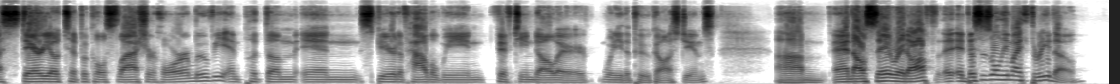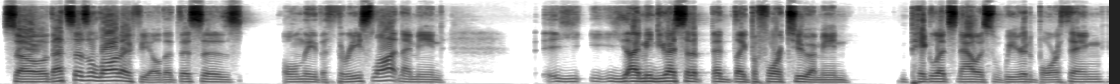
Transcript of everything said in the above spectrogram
a stereotypical slasher horror movie and put them in spirit of Halloween $15 Winnie the Pooh costumes. Um, and I'll say it right off. Uh, uh, this is only my three though. So that says a lot, I feel, that this is only the three slot. And I mean, I mean, you guys said it uh, like before too. I mean, piglets now is weird boar thing.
